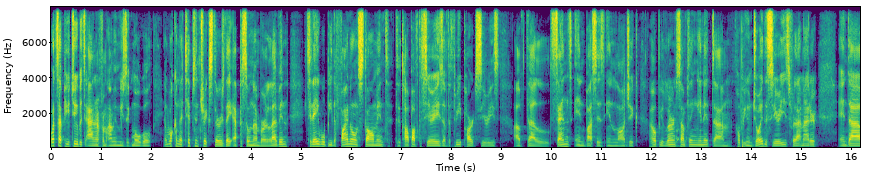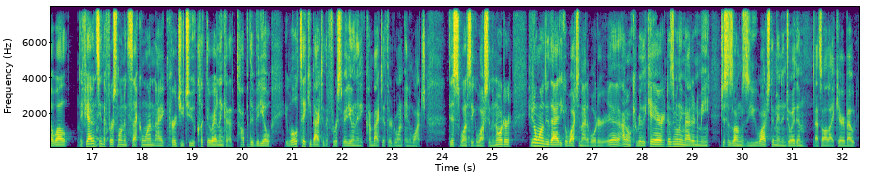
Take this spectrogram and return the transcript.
What's up YouTube, it's Adam from I'm a Music Mogul, and welcome to Tips and Tricks Thursday episode number 11. Today will be the final installment to top off the series of the three-part series of the sends and buses in Logic. I hope you learned something in it, um, hope you enjoyed the series for that matter, and uh, well, if you haven't seen the first one and the second one, I encourage you to click the red link at the top of the video. It will take you back to the first video and then you come back to the third one and watch this one so you can watch them in order. If you don't want to do that, you can watch them out of order. Yeah, I don't really care. It doesn't really matter to me. Just as long as you watch them and enjoy them, that's all I care about.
